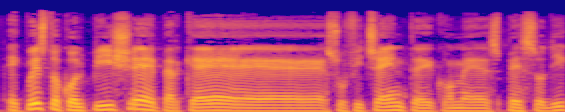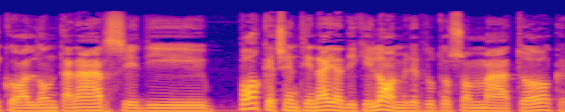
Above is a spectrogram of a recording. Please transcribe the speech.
E questo colpisce perché è sufficiente, come spesso dico, allontanarsi di poche centinaia di chilometri tutto sommato, che,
